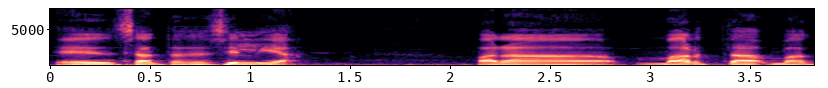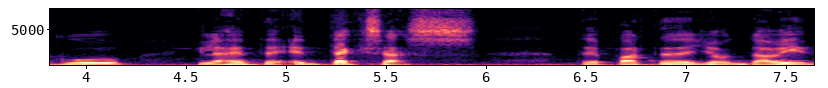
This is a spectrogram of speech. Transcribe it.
en Santa Cecilia. Para Marta Magú y la gente en Texas, de parte de John David.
